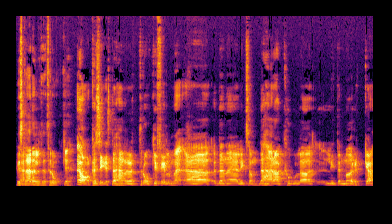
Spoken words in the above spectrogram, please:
Visst är den lite tråkig? Ja, precis. Det här är en rätt tråkig film. Eh, den är liksom det här coola, lite mörka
